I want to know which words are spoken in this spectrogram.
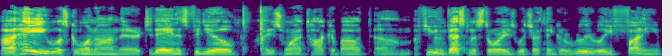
Uh, hey, what's going on there? Today in this video, I just want to talk about um, a few investment stories which I think are really, really funny.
